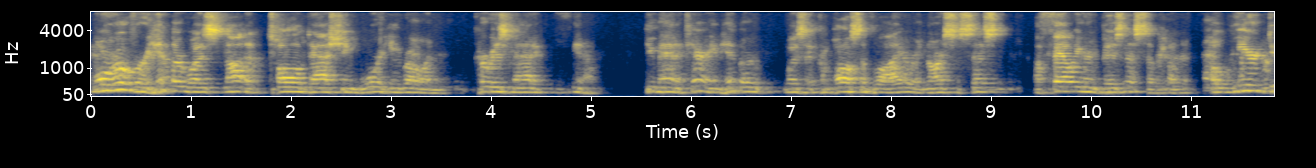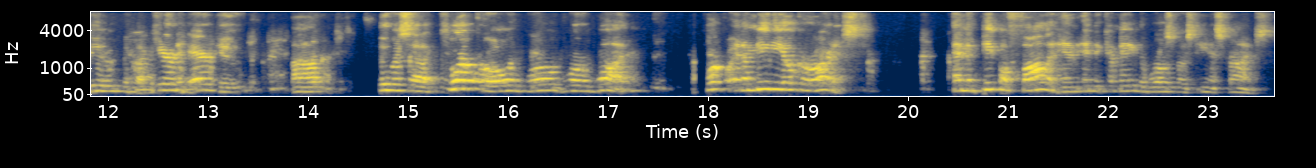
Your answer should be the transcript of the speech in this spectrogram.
Moreover, Hitler was not a tall, dashing war hero and charismatic, you know, humanitarian. Hitler was a compulsive liar, a narcissist, a failure in business, a, a, weird dude a weird hairdo, uh, who was a corporal in World War One, corporal and a mediocre artist. And the people followed him into committing the world's most heinous crimes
